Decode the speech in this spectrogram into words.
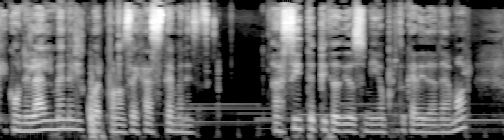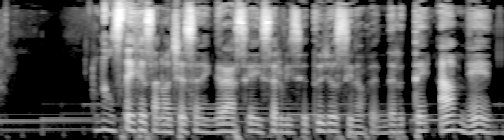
que con el alma en el cuerpo nos dejaste amanecer. Así te pido, Dios mío, por tu caridad de amor, nos dejes anochecer en gracia y servicio tuyo sin ofenderte. Amén.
